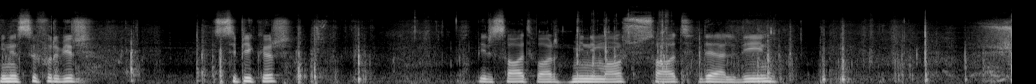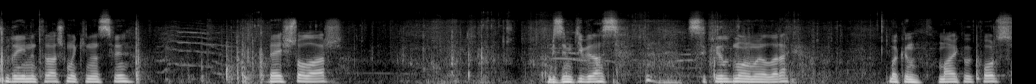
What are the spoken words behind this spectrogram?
Yine 01 speaker. Bir saat var. Mini mouse saat değerli değil. Şu da yine tıraş makinesi. 5 dolar. Bizimki biraz sıkıldı normal olarak. Bakın Michael Kors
